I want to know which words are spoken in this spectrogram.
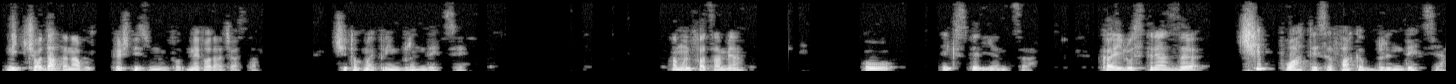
Niciodată n-a avut creștinismul metoda aceasta, ci tocmai prin blândețe. Am în fața mea o experiență care ilustrează ce poate să facă blândețea.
